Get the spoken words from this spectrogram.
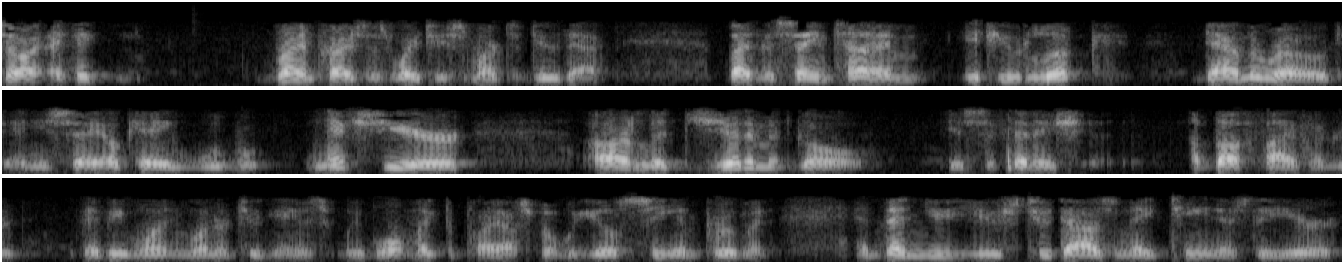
so I think Bryan Price is way too smart to do that. But at the same time, if you look down the road and you say, okay, w- w- next year our legitimate goal is to finish above 500 maybe one one or two games. We won't make the playoffs, but we, you'll see improvement. And then you use 2018 as the year.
